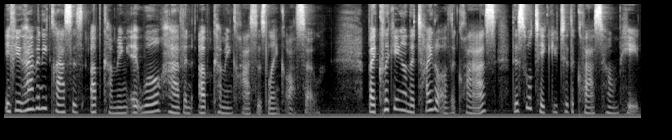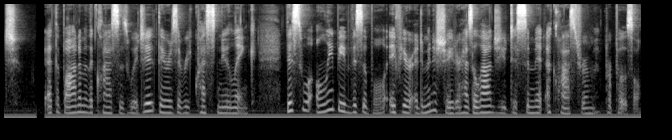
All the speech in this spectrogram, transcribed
If you have any classes upcoming, it will have an upcoming classes link also. By clicking on the title of the class, this will take you to the class homepage. At the bottom of the classes widget, there is a request new link. This will only be visible if your administrator has allowed you to submit a classroom proposal.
